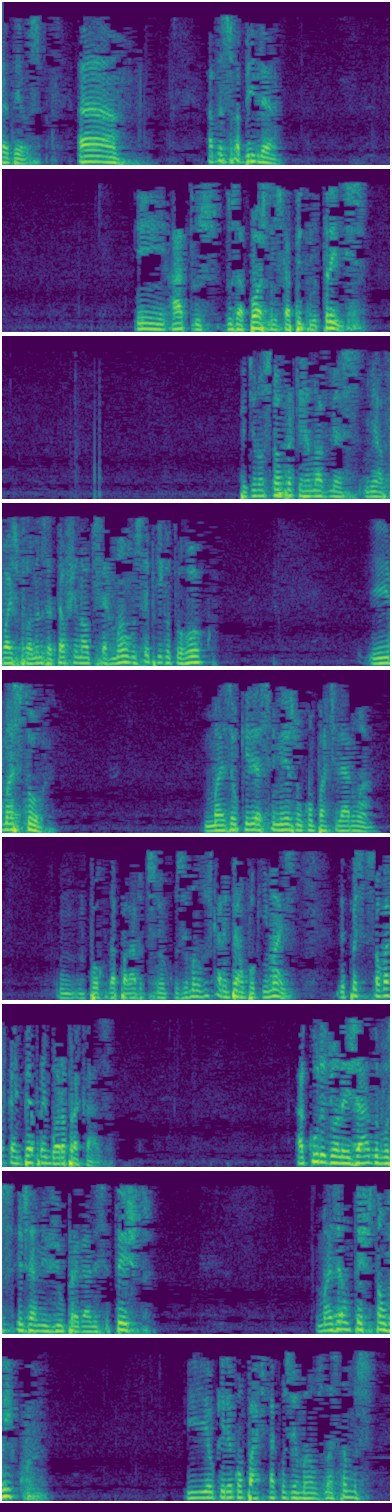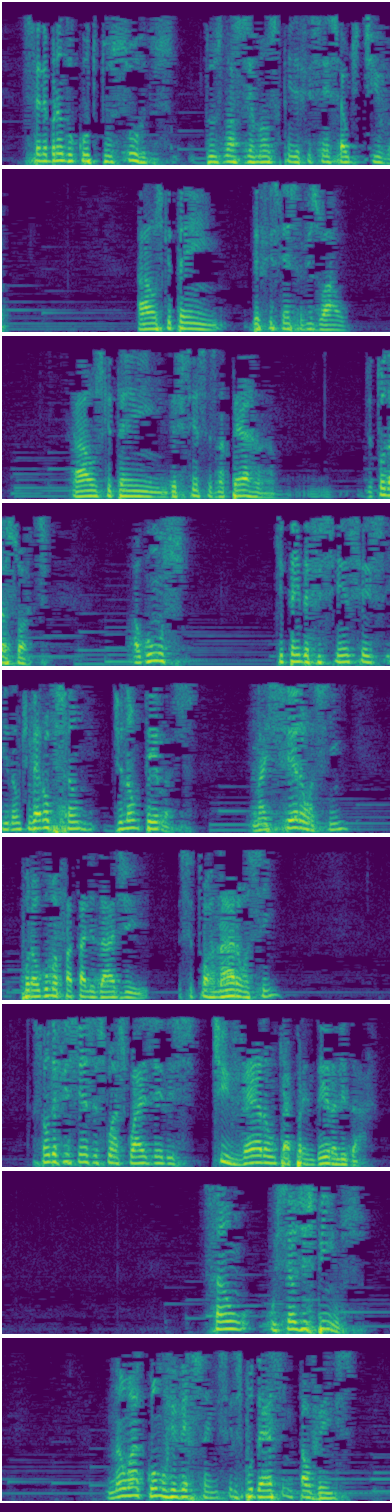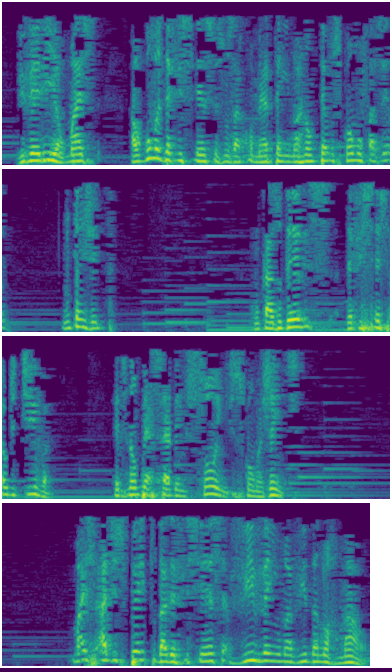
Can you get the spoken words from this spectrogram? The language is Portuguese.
Glória a Deus. Ah, abra sua Bíblia em Atos dos Apóstolos, capítulo 3. Pedindo ao Senhor para que renove minha, minha voz, pelo menos até o final do sermão. Não sei por que eu estou rouco. E, mas estou. Mas eu queria assim mesmo compartilhar uma, um, um, pouco da palavra do Senhor com os irmãos. Vamos ficar em pé um pouquinho mais? Depois você só vai ficar em pé para ir embora para casa. A cura de um aleijado, você já me viu pregar nesse texto. Mas é um texto tão rico. E eu queria compartilhar com os irmãos. Nós estamos celebrando o culto dos surdos, dos nossos irmãos que têm deficiência auditiva. Aos que têm deficiência visual. Aos que têm deficiências na perna, de toda sorte. Alguns que têm deficiências e não tiveram opção de não tê-las. Nasceram assim, por alguma fatalidade se tornaram assim. São deficiências com as quais eles tiveram que aprender a lidar. São os seus espinhos. Não há como viver sem. Se eles pudessem, talvez viveriam, mas algumas deficiências nos acometem e nós não temos como fazê-lo. Não tem jeito. No caso deles, deficiência auditiva. Eles não percebem sons como a gente. Mas, a despeito da deficiência, vivem uma vida normal,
